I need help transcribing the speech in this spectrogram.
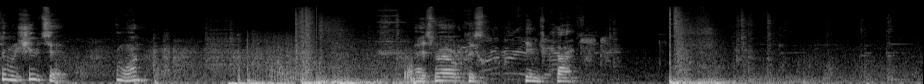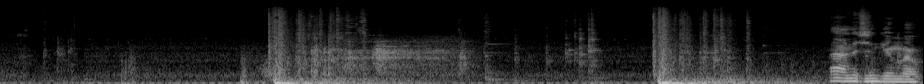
Someone shoots it. Come on. As well, because team's clapped. And ah, this isn't going well.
